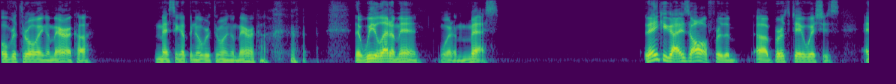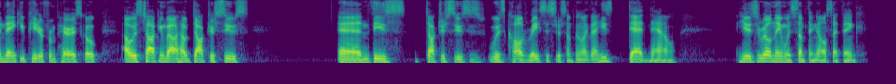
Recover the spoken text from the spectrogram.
overthrowing America, messing up and overthrowing America. that we let them in. What a mess. Thank you guys all for the uh, birthday wishes. And thank you, Peter from Periscope. I was talking about how Dr. Seuss and these Dr. Seuss is, was called racist or something like that. He's dead now. His real name was something else, I think.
